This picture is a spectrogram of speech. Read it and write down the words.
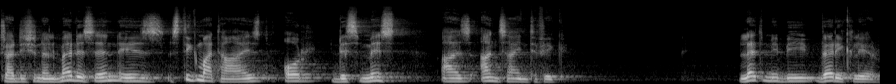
traditional medicine is stigmatized or dismissed as unscientific. Let me be very clear.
